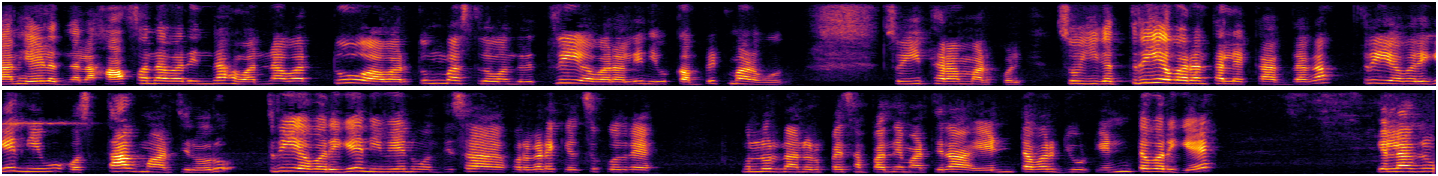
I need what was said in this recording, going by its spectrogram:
ನಾನು ಹೇಳದ್ನಲ್ಲ ಹಾಫ್ ಅನ್ ಅವರ್ ಇಂದ ಒನ್ ಅವರ್ ಟೂ ಅವರ್ ತುಂಬಾ ಸ್ಲೋ ಅಂದ್ರೆ ತ್ರೀ ಅವರ್ ಅಲ್ಲಿ ನೀವು ಕಂಪ್ಲೀಟ್ ಮಾಡ್ಬೋದು. ಸೊ ಈ ತರ ಮಾಡ್ಕೊಳ್ಳಿ. ಸೊ ಈಗ ತ್ರೀ ಅವರ್ ಅಂತ ಲೆಕ್ಕ ಹಾಕಿದಾಗ ತ್ರೀ ಅವರಿಗೆ ನೀವು ಹೊಸ್ತಾಗ್ ಮಾಡ್ತಿರೋರು ತ್ರೀ ಅವರಿಗೆ ನೀವೇನು ಒಂದ್ ದಿವಸ ಹೊರಗಡೆ ಕೆಲ್ಸಕ್ಕೆ ಹೋದ್ರೆ ಮುನ್ನೂರ್ ನಾನೂರು ರೂಪಾಯಿ ಸಂಪಾದನೆ ಮಾಡ್ತೀರಾ? ಎಂಟ್ ಅವರ್ ಡ್ಯೂಟಿ ಎಂಟ್ ಅವರ್ಗೆ ಎಲ್ಲಾದ್ರೂ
